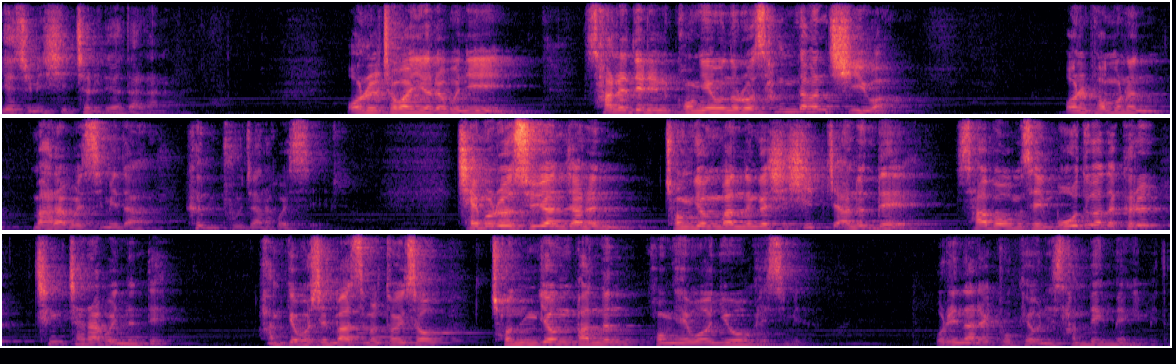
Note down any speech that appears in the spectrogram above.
예수님이 시체를 내어달라는 거예요. 오늘 저와 여러분이 사내들인 공회원으로 상당한 지위와 오늘 본문은 말하고 있습니다. 큰 부자라고 했어요. 재물을 수여한 자는 존경받는 것이 쉽지 않은데 사복음서에 모두가 다 그를 칭찬하고 있는데 함께 보실 말씀을 통해서 존경받는 공회원이요 그랬습니다. 우리나라의 국회의원이 300명입니다.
